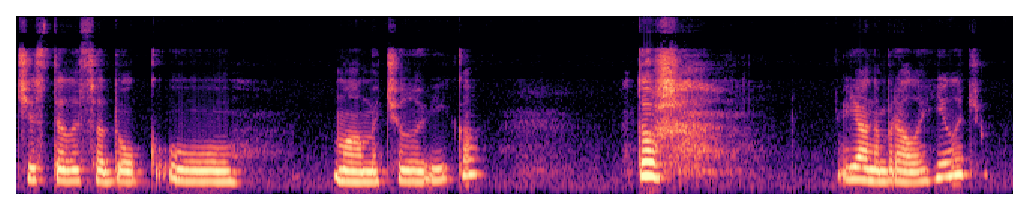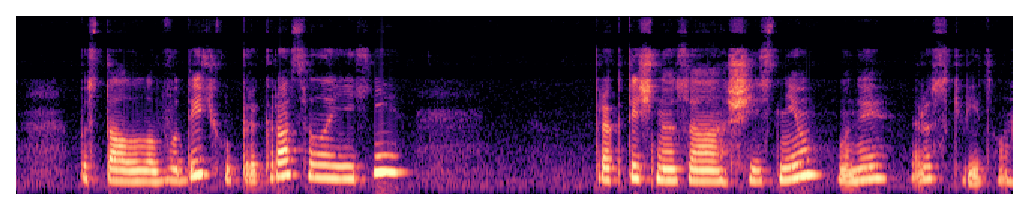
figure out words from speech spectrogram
чистили садок у мами чоловіка. Тож, я набрала гілочок, поставила в водичку, прикрасила їх і практично за 6 днів вони розквітли.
